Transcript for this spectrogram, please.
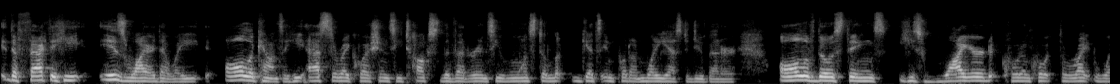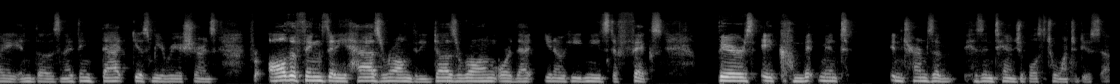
the fact that he is wired that way, all accounts, that he asks the right questions, he talks to the veterans, he wants to look, gets input on what he has to do better. All of those things, he's wired, quote unquote, the right way in those, and I think that gives me reassurance for all the things that he has wrong, that he does wrong, or that you know he needs to fix. There's a commitment in terms of his intangibles to want to do so.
